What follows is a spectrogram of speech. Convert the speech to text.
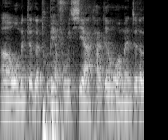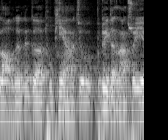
呃，我们这个图片服务器啊，它跟我们这个老的那个图片啊就不对等了，所以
